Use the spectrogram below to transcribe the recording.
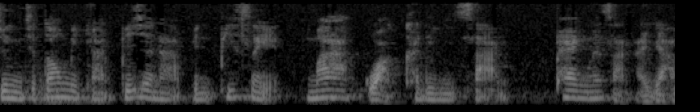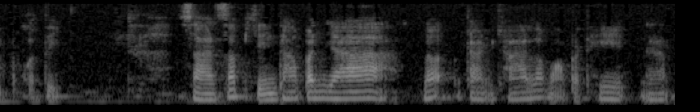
จึงจะต้องมีการพิจารณาเป็นพิเศษมากกว่าคดีศาลแพ่งและศาลอาญาปกติศาลทรัพย์สินทางปัญญาและการค้าระหว่างประเทศนะครับ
